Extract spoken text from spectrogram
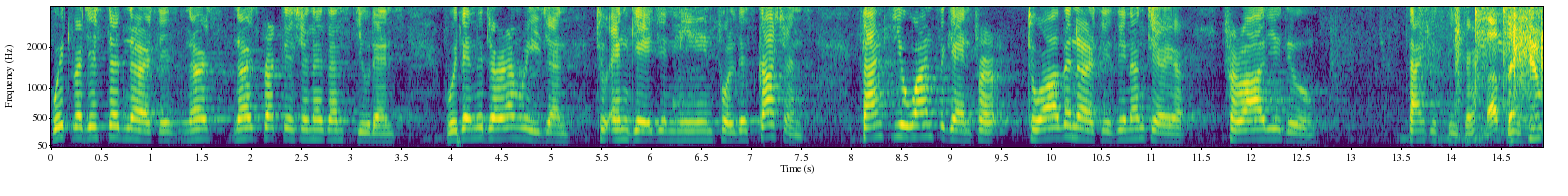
with registered nurses, nurse, nurse practitioners and students within the Durham region to engage in meaningful discussions. Thank you once again for, to all the nurses in Ontario for all you do. Thank you, Speaker. Thank you.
